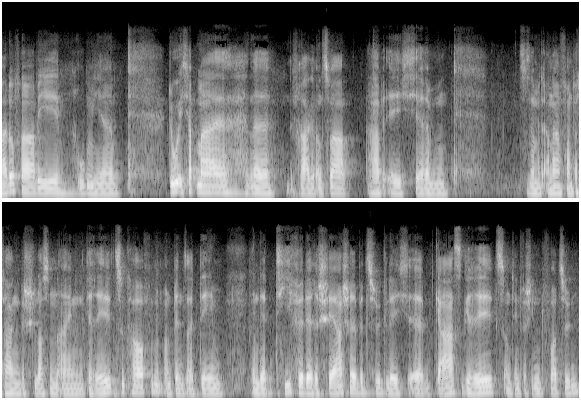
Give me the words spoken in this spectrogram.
Hallo Fabi, Ruben hier. Du, ich habe mal eine Frage und zwar habe ich ähm, zusammen mit Anna vor ein paar Tagen beschlossen, einen Grill zu kaufen und bin seitdem in der Tiefe der Recherche bezüglich äh, Gasgrills und den verschiedenen Vorzügen.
